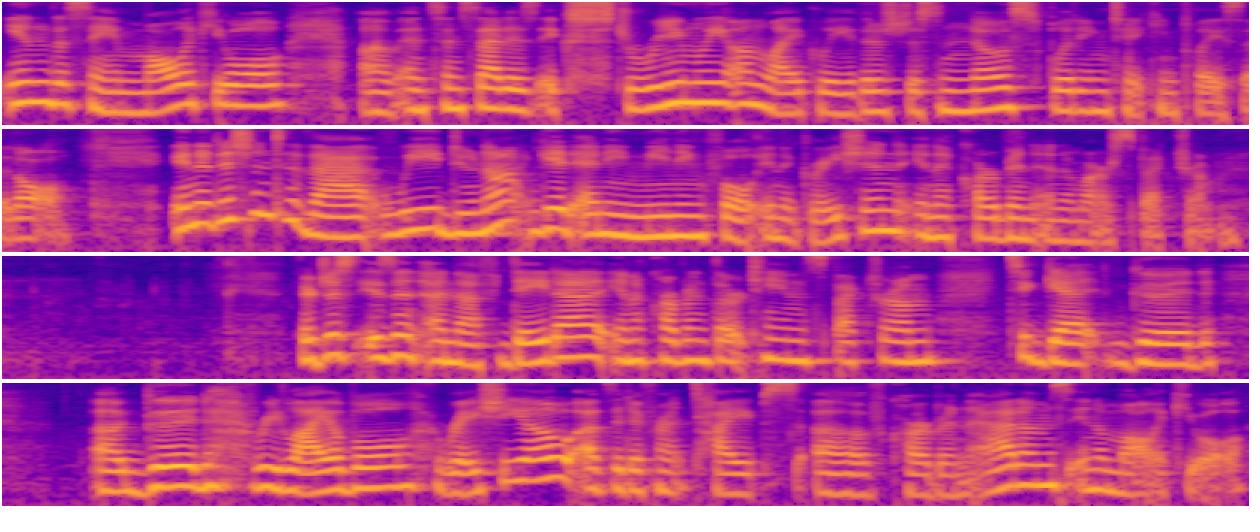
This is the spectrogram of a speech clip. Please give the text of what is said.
in the same molecule. Um, and since that is extremely unlikely, there's just no splitting taking place at all. In addition to that, we do not get any meaningful integration in a carbon NMR spectrum. There just isn't enough data in a carbon 13 spectrum to get good a good, reliable ratio of the different types of carbon atoms in a molecule.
